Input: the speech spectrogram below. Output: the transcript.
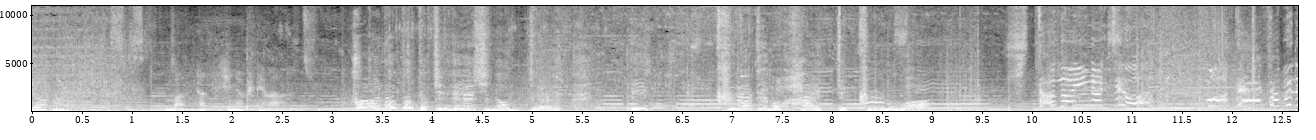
ロボロ抹殺しなくては。あなたたち兵士なんていくらでも入ってくるわ。人の命をもてあそぶな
